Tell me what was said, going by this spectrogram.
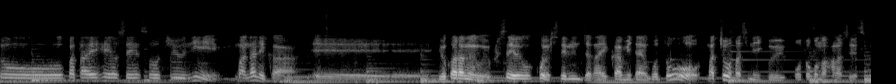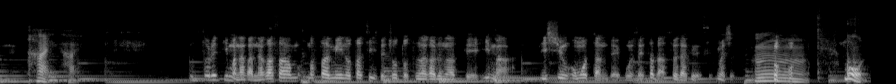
と、まあ、太平洋戦争中に、まあ、何か、えーよからぬ不正を行為してるんじゃないかみたいなことを、まあ、調査しに行く男の話ですよね。はいはい。それって今、なんか長澤まさみの立ち位置とちょっとつながるなって、今、一瞬思ったんで、ごめんなさい、ただそれだけです。今うん。もう、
